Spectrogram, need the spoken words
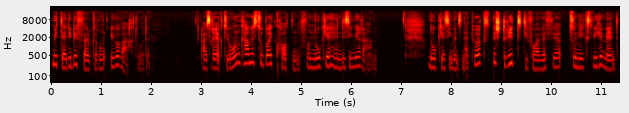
mit der die Bevölkerung überwacht wurde. Als Reaktion kam es zu Boykotten von Nokia-Handys im Iran. Nokia Siemens Networks bestritt die Vorwürfe zunächst vehement,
